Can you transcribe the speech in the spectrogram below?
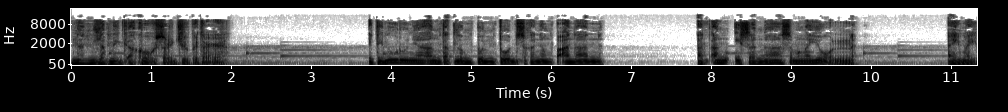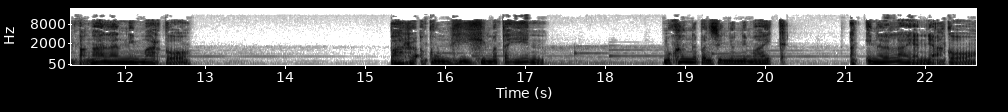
Nanlamig ako, Sir Jupiter. Itinuro niya ang tatlong puntod sa kanyang paanan at ang isa nga sa mga yun ay may pangalan ni Marco. Para akong hihimatayin. Mukhang napansin yun ni Mike at inalalayan niya ako.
